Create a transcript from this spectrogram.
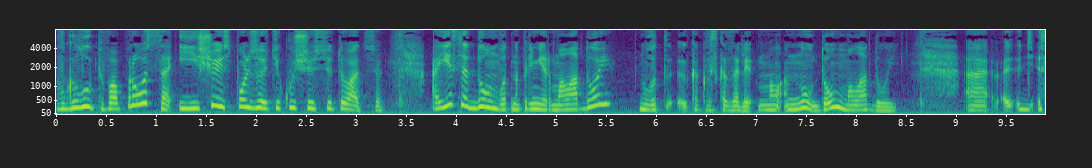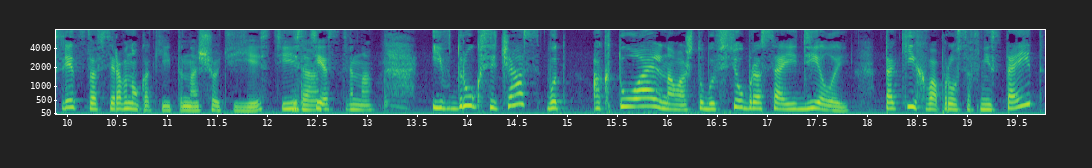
вглубь вопроса и еще используя текущую ситуацию. А если дом, вот, например, молодой, ну вот, э, как вы сказали, ну, дом молодой. А, средства все равно какие-то на счете есть, естественно. Да. И вдруг сейчас вот актуального, чтобы все бросай и делай, таких вопросов не стоит,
